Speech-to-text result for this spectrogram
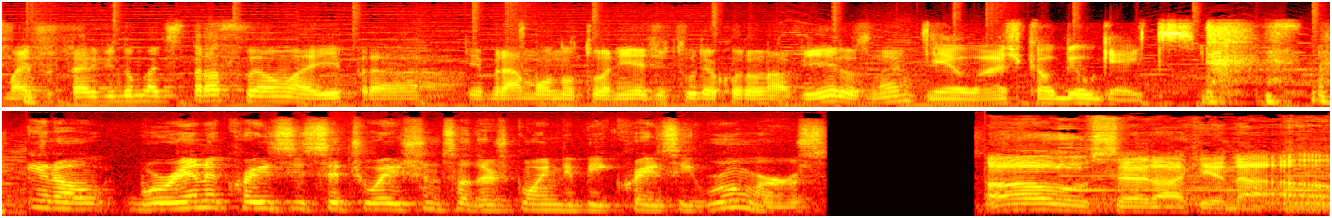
Mas serve de uma distração aí pra quebrar a monotonia de tudo é coronavírus, né? Eu acho que é o Bill Gates. you know, we're in a crazy situation, so there's going to be crazy rumors. Oh, será que não?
